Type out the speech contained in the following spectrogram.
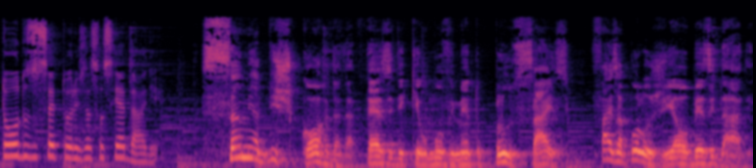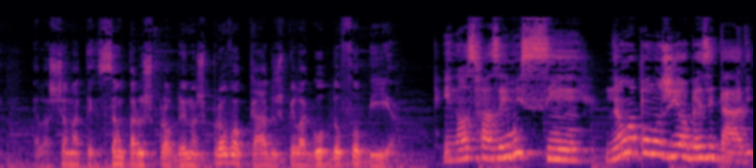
todos os setores da sociedade. Samia discorda da tese de que o movimento Plus Size faz apologia à obesidade ela chama atenção para os problemas provocados pela gordofobia. E nós fazemos sim, não apologia à obesidade,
